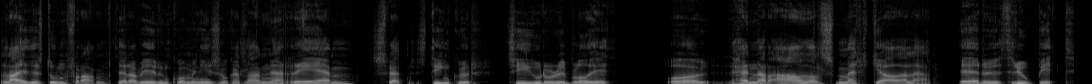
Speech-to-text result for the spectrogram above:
læðist hún fram þegar við erum komin í svo kallan rem, stingur, sígur úr í blóðið og hennar aðalsmerkja aðalega eru þrjú bit,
